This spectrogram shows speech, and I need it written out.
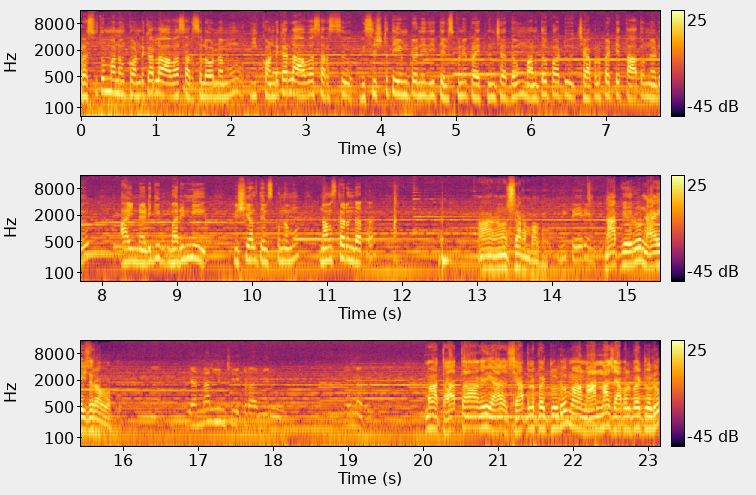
ప్రస్తుతం మనం కొండకర్ల ఆవా సరస్సులో ఉన్నాము. ఈ కొండకర్ల ఆవా సరస్సు విశిష్టత ఏమిటో అనేది తెలుసుకునే ప్రయత్నం చేద్దాం. మనతో పాటు చేపలు పట్టే తాత ఉన్నాడు. ఆయన అడిగి మరిన్ని విషయాలు తెలుసుకుందాము. నమస్కారం తాత. ఆ, నమస్కారం బాబు. మీ పేరేంటి? నా పేరు నాగేశ్వరరావు బాబు. ఎన్నాళ్ళ నుంచి ఇక్కడ మీరు ఉన్నారు? మా తాత చేపలు పెట్టాడు మా నాన్న చేపలు పెట్టాడు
